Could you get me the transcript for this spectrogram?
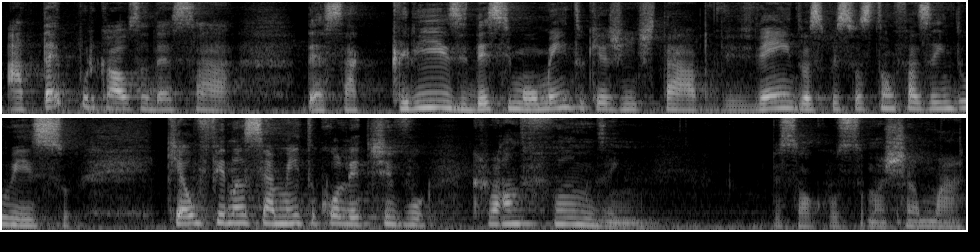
até por causa dessa, dessa crise, desse momento que a gente está vivendo, as pessoas estão fazendo isso, que é um financiamento coletivo crowdfunding, o pessoal costuma chamar.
